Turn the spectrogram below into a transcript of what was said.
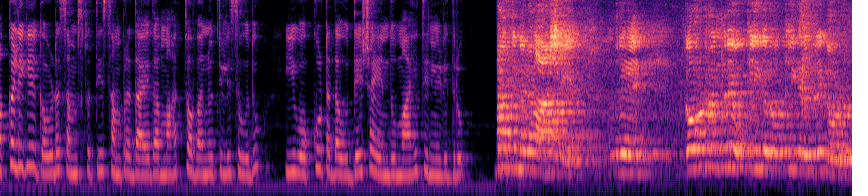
ಮಕ್ಕಳಿಗೆ ಗೌಡ ಸಂಸ್ಕೃತಿ ಸಂಪ್ರದಾಯದ ಮಹತ್ವವನ್ನು ತಿಳಿಸುವುದು ಈ ಒಕ್ಕೂಟದ ಉದ್ದೇಶ ಎಂದು ಮಾಹಿತಿ ನೀಡಿದರು. ಆಶಯ, ಅಂದ್ರೆ ಗೌಡ್ರು ಅಂದ್ರೆ ಒಕ್ಕಲಿಗರು ಒಕ್ಕಲಿಗರು ಅಂದ್ರೆ ಗೌಡ್ರು.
